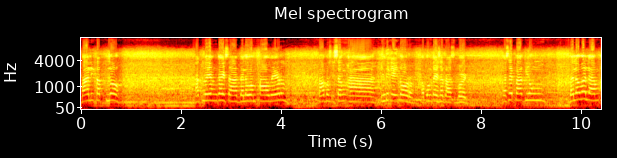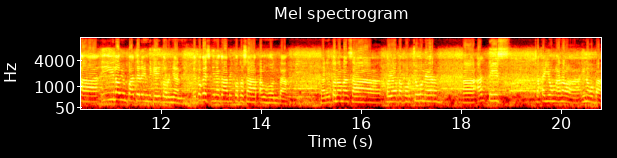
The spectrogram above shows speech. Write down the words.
Bali tatlo. Tatlo yan guys, ah, dalawang power, tapos isang ah, indicator, papunta sa dashboard. Kasi pag yung dalawa lang, ah, iilaw yung battery indicator niyan. Ito guys, ginagamit ko to sa pang Honda. Yan, ito naman sa Toyota Fortuner, ah, Altis, saka yung ano, ah, Innova,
